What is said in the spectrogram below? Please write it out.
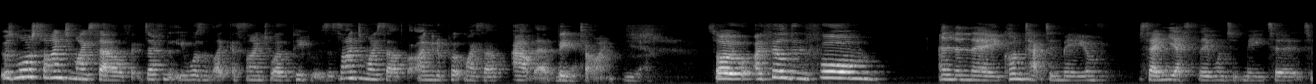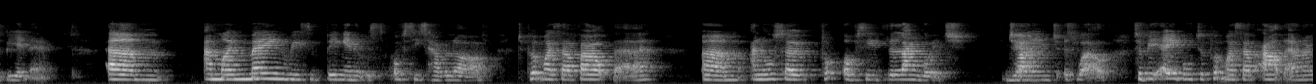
It was more a sign to myself. It definitely wasn't like a sign to other people. It was a sign to myself that I'm going to put myself out there big Yeah. time. Yeah. So I filled in the form, and then they contacted me and saying yes, they wanted me to, to be in it. Um, and my main reason for being in it was obviously to have a laugh, to put myself out there, um, and also for obviously the language Yeah. challenge as well. To be able to put myself out there, and I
